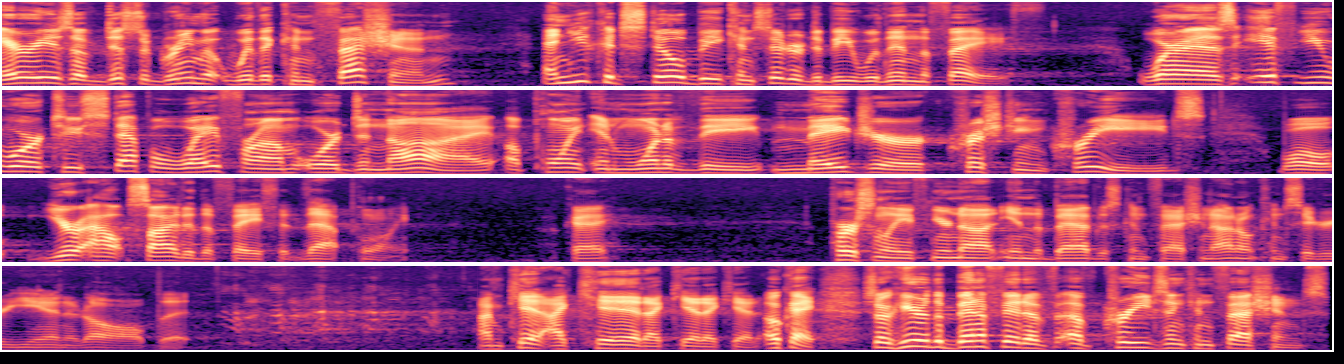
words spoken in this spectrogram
areas of disagreement with a confession and you could still be considered to be within the faith. Whereas if you were to step away from or deny a point in one of the major Christian creeds, well, you're outside of the faith at that point. Okay? Personally, if you're not in the Baptist confession, I don't consider you in at all, but I'm kid, I kid, I kid, I kid. Okay, so here are the benefit of, of creeds and confessions.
